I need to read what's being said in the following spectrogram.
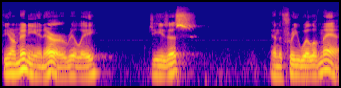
the Arminian error, really Jesus and the free will of man.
